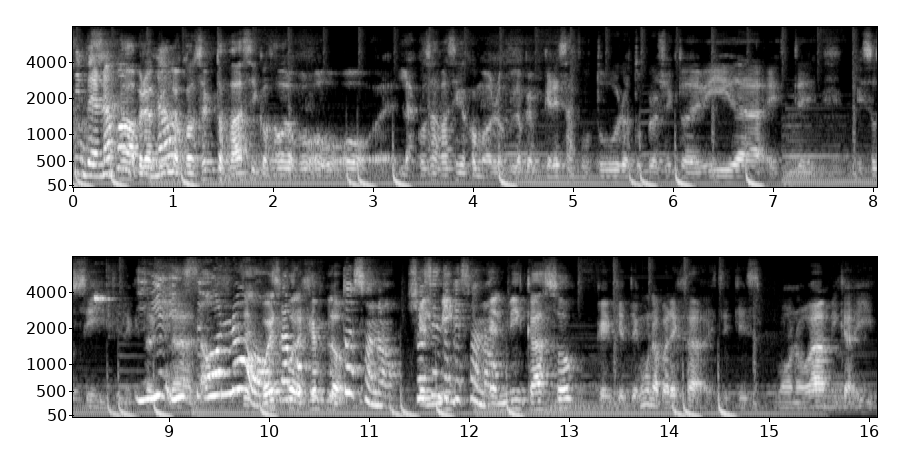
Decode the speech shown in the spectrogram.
Sí, pero no, No, pero no- los conceptos básicos o, o- o las cosas básicas como lo, lo que querés a futuro, tu proyecto de vida, este, eso sí tiene que estar y- claro. o no, Después, por ejemplo, eso no. Yo en siento mi- que eso no. En mi caso, que, que tengo una pareja este, que es monogámica y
